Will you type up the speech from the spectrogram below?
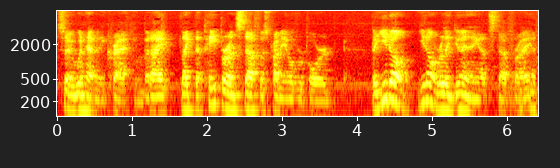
so it wouldn't have any cracking. But I, like the paper and stuff was probably overboard. But you don't, you don't really do anything that stuff, right?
